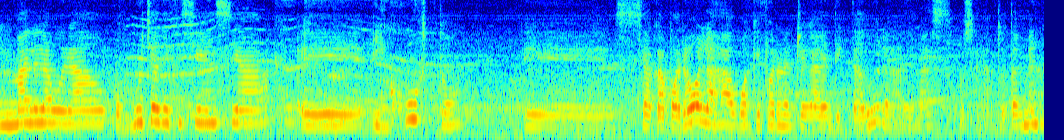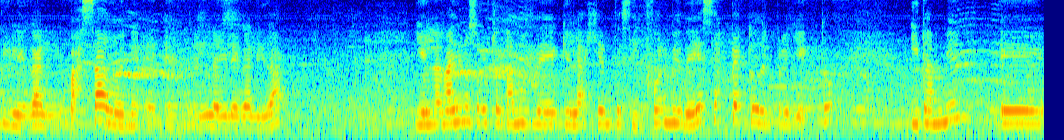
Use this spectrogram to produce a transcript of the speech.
mal elaborado, con mucha deficiencia, eh, injusto. Eh, se acaparó las aguas que fueron entregadas en dictadura, además, o sea, totalmente ilegal, basado en, en la ilegalidad. Y en la radio nosotros tratamos de que la gente se informe de ese aspecto del proyecto y también eh,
